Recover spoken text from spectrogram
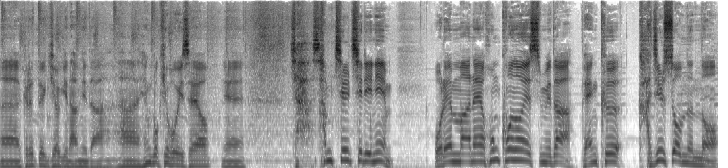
예, 그랬던 기억이 납니다. 아, 행복해 보이세요. 예. 자, 3772님. 오랜만에 홍코너 했습니다. 뱅크 가질 수 없는 너.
